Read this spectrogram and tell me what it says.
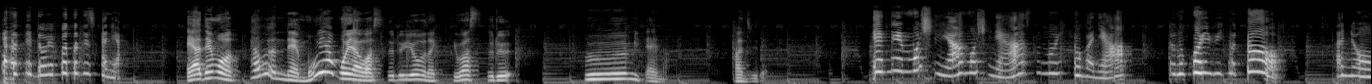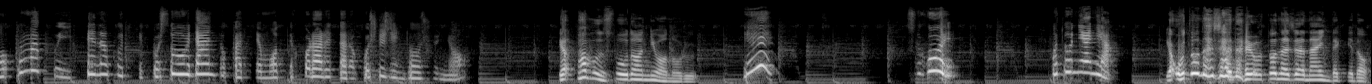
らんけどってどういうことですかにゃいや、でも、多分ね、もやもやはするような気はする。うーん、みたいな感じで。え、ね、もしにゃ、もしにゃ、その人がにゃ、その恋人と、あの、うまくいってなくって、ご相談とかって持ってこられたらご主人どうすんの？いや、多分相談には乗る。すごい。ことにゃにゃ。いや、大人じゃない、大人じゃないんだけど。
